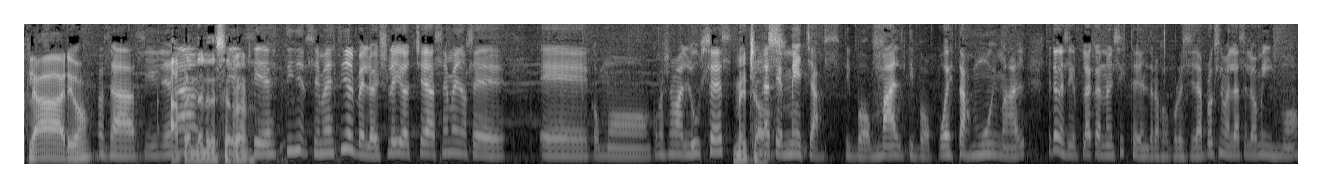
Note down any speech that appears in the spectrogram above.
Claro, O sea, si le da- Aprender de ese si- error. Si, destine- si me destine el pelo y yo le digo, che, haceme, no sé, eh, como, ¿cómo se llama? Luces. Mechas. Le hace mechas, tipo mal, tipo puestas muy mal. Le tengo que decir, flaca, no hiciste bien el trabajo, porque si la próxima le hace lo mismo.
